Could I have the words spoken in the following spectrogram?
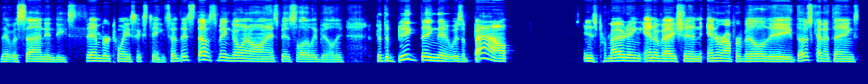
that was signed in December 2016. So this stuff's been going on, it's been slowly building. But the big thing that it was about is promoting innovation, interoperability, those kind of things.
